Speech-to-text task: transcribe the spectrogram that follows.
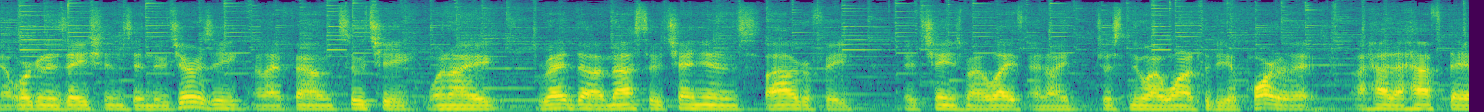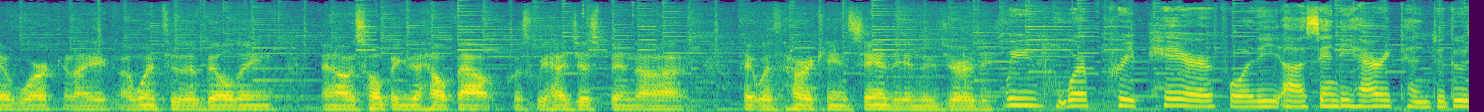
organizations in New Jersey, and I found Tzu Chi. When I read uh, Master Cheng Yen's biography, it changed my life, and I just knew I wanted to be a part of it. I had a half day of work, and I, I went to the building, and I was hoping to help out because we had just been uh, hit with Hurricane Sandy in New Jersey. We were prepared for the uh, Sandy hurricane to do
